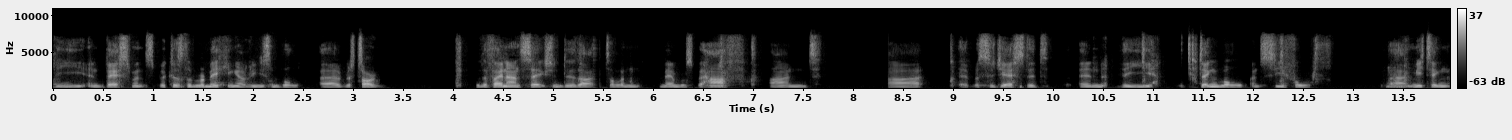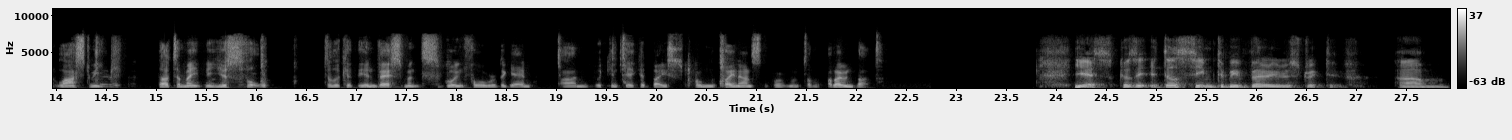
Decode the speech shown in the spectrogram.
the investments because they were making a reasonable uh, return. But the finance section do that on members' behalf, and uh, it was suggested in the Dingwall and Seaforth uh, meeting last week that it might be useful to look at the investments going forward again, and we can take advice from the finance department around that. Yes, because it, it, does seem to be very restrictive. Um,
